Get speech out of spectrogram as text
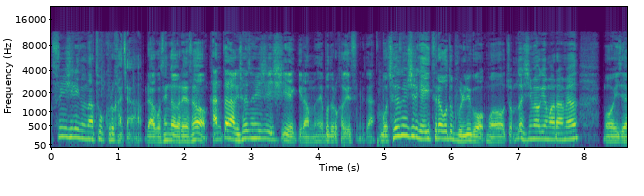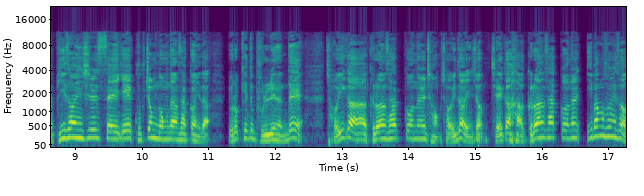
순실이 누나 토크로 가자라고 생각을 해서 간단하게 최순실 씨 얘기를 한번 해보도록 하겠습니다. 뭐 최순실 게이트라고도 불리고 뭐 좀 더 심하게 말하면 뭐 이제 비선실세의 국정농단 사건이다 이렇게도 불리는데 저희가 그런 사건을 정, 저희도 아니죠. 제가 그런 사건을 이 방송에서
